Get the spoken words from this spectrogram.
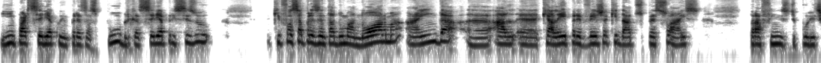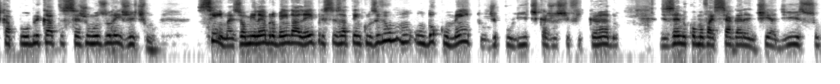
e em parceria com empresas públicas, seria preciso que fosse apresentada uma norma ainda uh, que a lei preveja que dados pessoais para fins de política pública sejam um uso legítimo. Sim, mas eu me lembro bem da lei, precisa ter inclusive um, um, documento de política justificando, dizendo como vai ser a garantia disso.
